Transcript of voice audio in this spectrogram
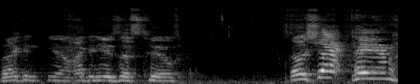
But I can, you know, I can use this too. So shot, Pam.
